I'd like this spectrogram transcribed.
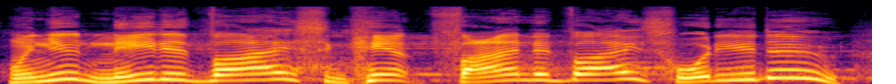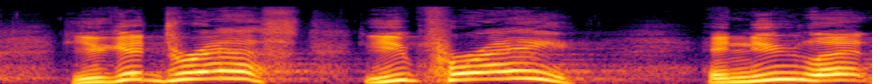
when you need advice and can't find advice, what do you do? You get dressed, you pray, and you let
